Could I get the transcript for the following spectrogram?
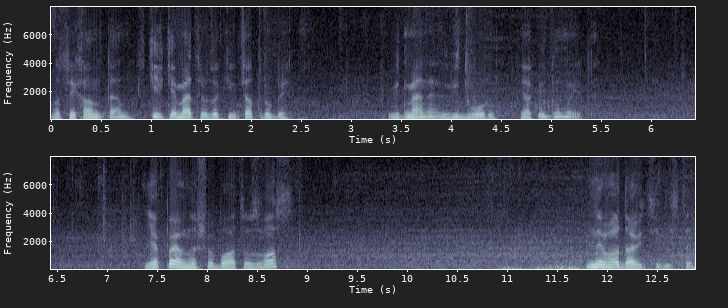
оцих антен? Скільки метрів до кінця труби? Від мене, від двору, як ви думаєте? Я певний, що багато з вас не вгадають ці відстані.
